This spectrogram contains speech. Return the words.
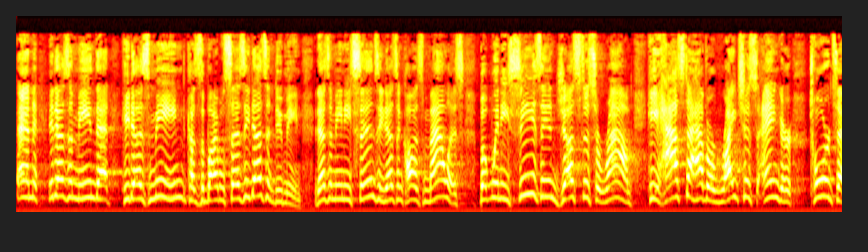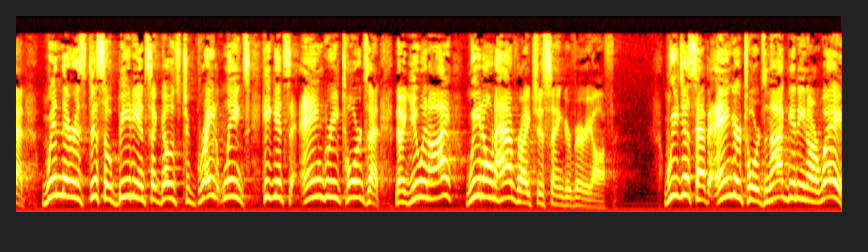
And it doesn't mean that he does mean, because the Bible says he doesn't do mean. It doesn't mean he sins, he doesn't cause malice. But when he sees injustice around, he has to have a righteous anger towards that. When there is disobedience that goes to great lengths, he gets angry towards that. Now, you and I, we don't have righteous anger very often. We just have anger towards not getting our way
